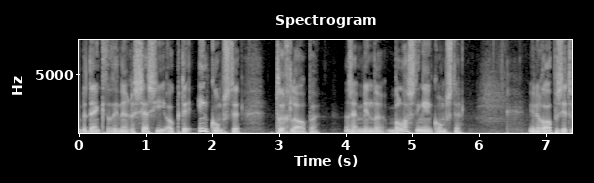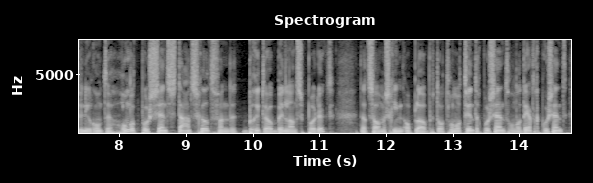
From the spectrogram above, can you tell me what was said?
Bedenk dat in een recessie ook de inkomsten teruglopen. Er zijn minder belastinginkomsten. In Europa zitten we nu rond de 100% staatsschuld van het bruto binnenlands product. Dat zal misschien oplopen tot 120%, 130%.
